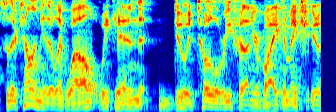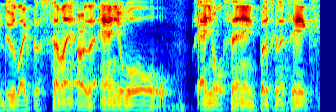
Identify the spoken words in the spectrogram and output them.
So they're telling me they're like, well, we can do a total refit on your bike and make sure you know do like the semi or the annual annual thing, but it's going to take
